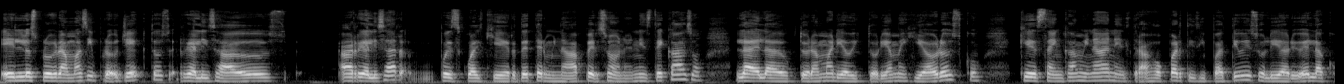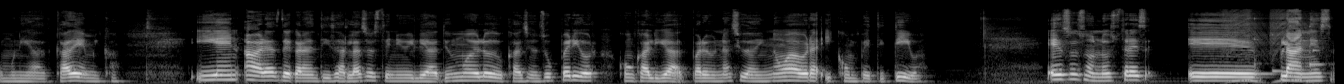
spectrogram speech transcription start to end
eh, los programas y proyectos realizados a realizar pues cualquier determinada persona, en este caso la de la doctora María Victoria Mejía Orozco, que está encaminada en el trabajo participativo y solidario de la comunidad académica y en aras de garantizar la sostenibilidad de un modelo de educación superior con calidad para una ciudad innovadora y competitiva. Esos son los tres eh, planes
